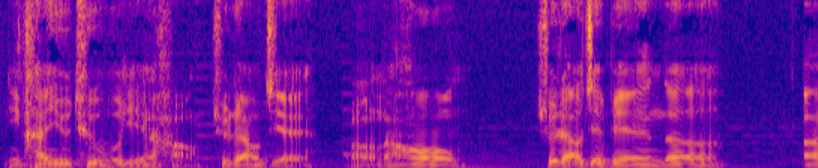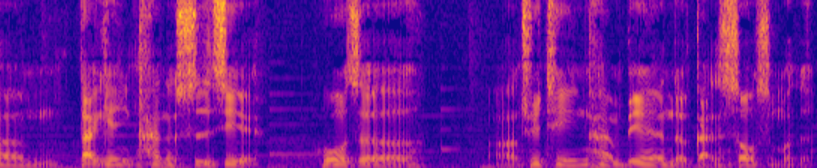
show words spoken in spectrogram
你看 YouTube 也好，去了解啊，然后去了解别人的。嗯，带给你看的世界，或者啊，去听听看别人的感受什么的，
